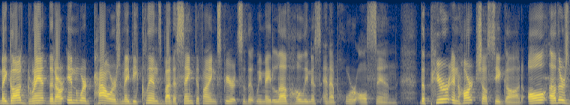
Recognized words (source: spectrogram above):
May God grant that our inward powers may be cleansed by the sanctifying Spirit so that we may love holiness and abhor all sin. The pure in heart shall see God. All others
